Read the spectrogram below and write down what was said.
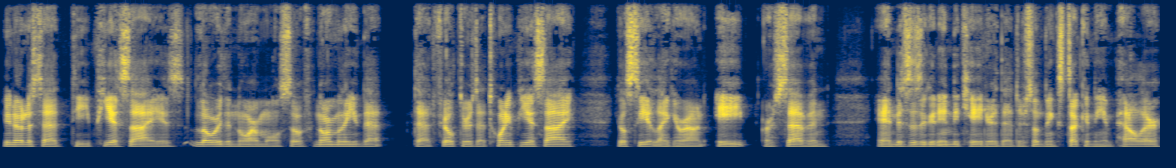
you notice that the PSI is lower than normal. So if normally that, that filter is at 20 PSI, you'll see it like around 8 or 7. And this is a good indicator that there's something stuck in the impeller.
